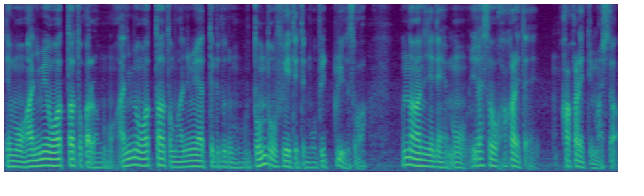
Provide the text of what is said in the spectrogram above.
でもアニメ終わった後からも、アニメ終わった後もアニメやってるとでもどんどん増えててもうびっくりですわ。こんな感じでね、もうイラストを描かれて、描かれていました。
